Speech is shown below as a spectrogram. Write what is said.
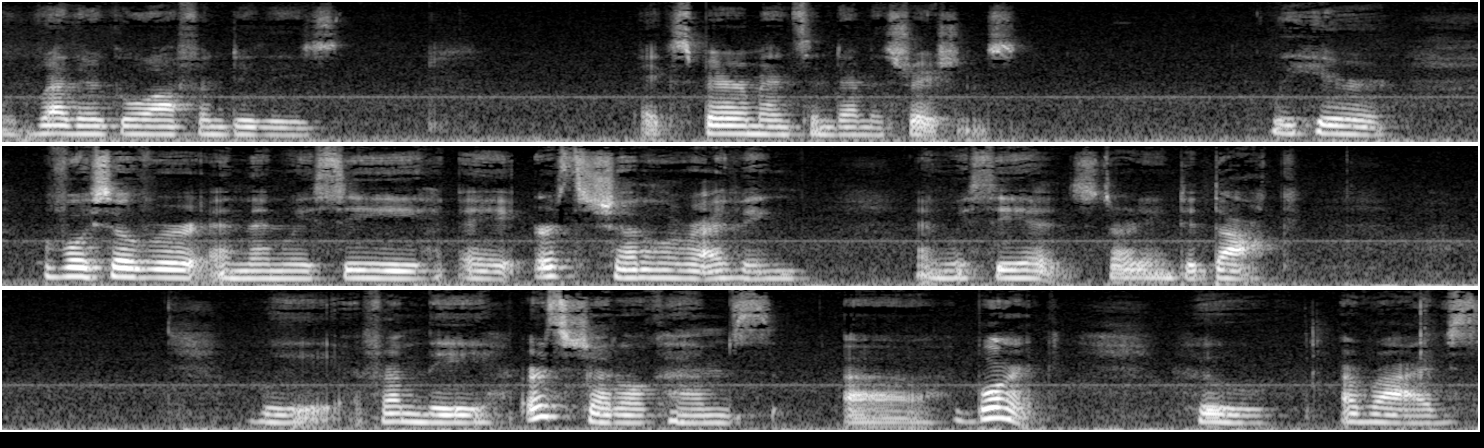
would rather go off and do these experiments and demonstrations. We hear a voiceover, and then we see a Earth shuttle arriving, and we see it starting to dock. We from the Earth shuttle comes uh, Boric, who arrives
